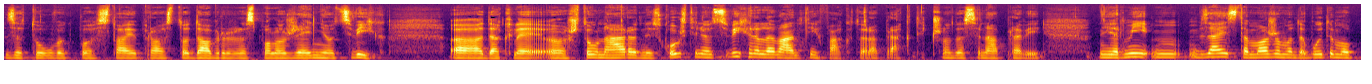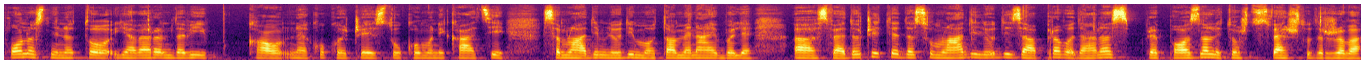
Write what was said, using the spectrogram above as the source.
za to uvek postoji prosto dobro raspoloženje od svih dakle, što u Narodnoj skupštini, od svih relevantnih faktora praktično da se napravi. Jer mi zaista možemo da budemo ponosni na to, ja verujem da vi kao neko ko je često u komunikaciji sa mladim ljudima o tome najbolje a, svedočite, da su mladi ljudi zapravo danas prepoznali to što sve što država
